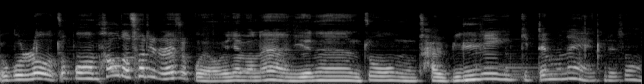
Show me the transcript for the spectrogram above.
이걸로 조금 파우더 처리를 해줄 거예요. 왜냐면은 얘는 좀 잘 밀리기 때문에 그래서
